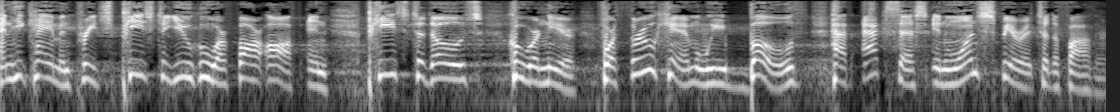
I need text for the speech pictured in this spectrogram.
And he came and preached peace to you who are far off and peace to those who were near. For through him we both have access in one spirit to the Father.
